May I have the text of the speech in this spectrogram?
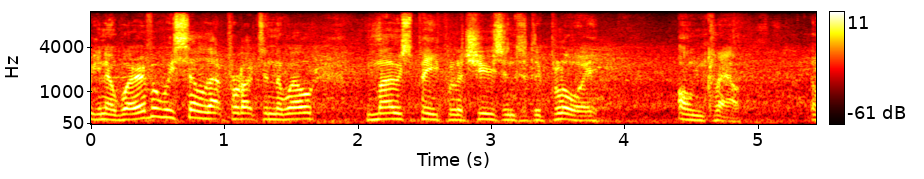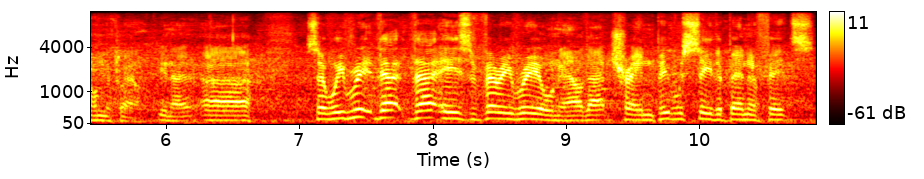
You know, wherever we sell that product in the world, most people are choosing to deploy on cloud, on the cloud, you know. Uh, so we that, that is very real now, that trend. People see the benefits.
